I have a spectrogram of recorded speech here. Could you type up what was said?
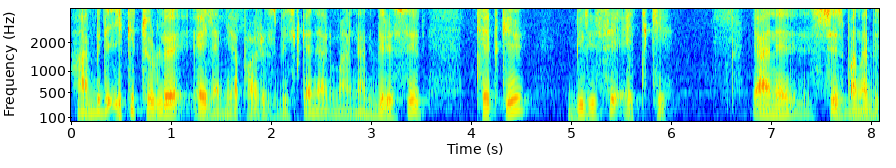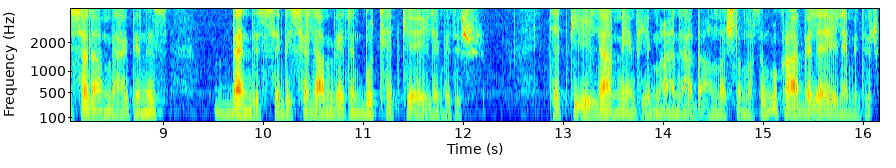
Ha bir de iki türlü eylem yaparız biz genel manada. Birisi tepki, birisi etki. Yani siz bana bir selam verdiniz, ben de size bir selam veririm. Bu tepki eylemidir. Tepki illa menfi manada anlaşılması mukabele eylemidir.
